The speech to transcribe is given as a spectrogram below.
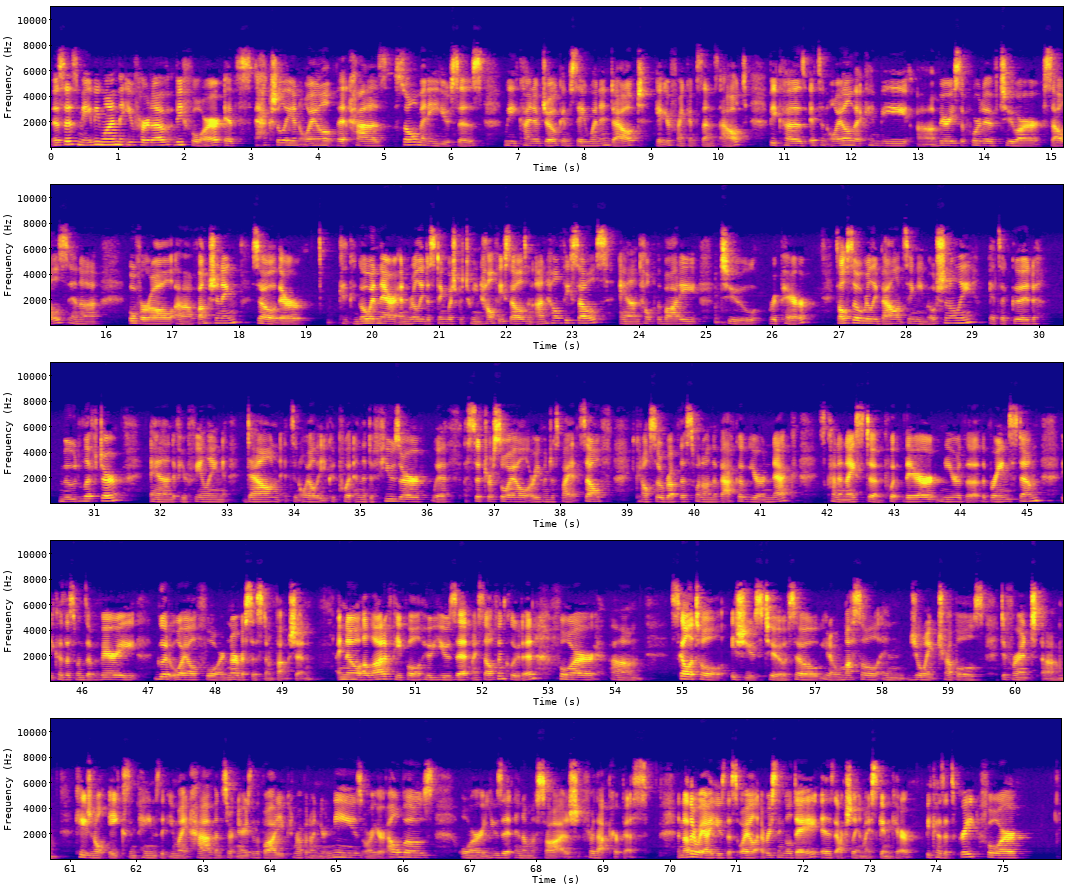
This is maybe one that you've heard of before. It's actually an oil that has so many uses. We kind of joke and say, when in doubt, get your frankincense out because it's an oil that can be uh, very supportive to our cells in a overall uh, functioning. So they're can go in there and really distinguish between healthy cells and unhealthy cells and help the body to repair. It's also really balancing emotionally. It's a good mood lifter. And if you're feeling down, it's an oil that you could put in the diffuser with a citrus oil or even just by itself. You can also rub this one on the back of your neck. It's kind of nice to put there near the, the brain stem because this one's a very good oil for nervous system function. I know a lot of people who use it, myself included, for um, skeletal issues too. So, you know, muscle and joint troubles, different um, occasional aches and pains that you might have in certain areas of the body. You can rub it on your knees or your elbows or use it in a massage for that purpose. Another way I use this oil every single day is actually in my skincare because it's great for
